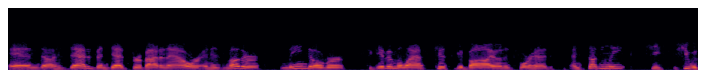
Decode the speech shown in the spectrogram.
and uh, his dad had been dead for about an hour, and his mother leaned over to give him a last kiss goodbye on his forehead, and suddenly she she was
